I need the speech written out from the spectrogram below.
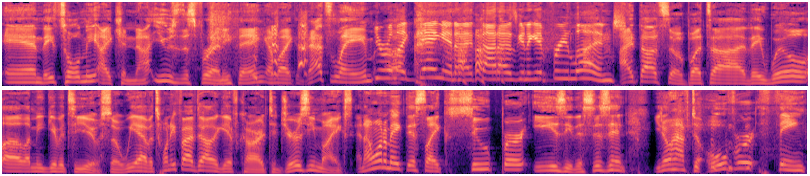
and they told me I cannot use this for anything. I'm like, that's lame. you were like, dang it, I thought I was going to get free lunch. I thought so, but uh, they will uh, let me give it to you. So we have a $25 gift card to Jersey Mike's, and I want to make this like super easy. This isn't, you don't have to overthink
